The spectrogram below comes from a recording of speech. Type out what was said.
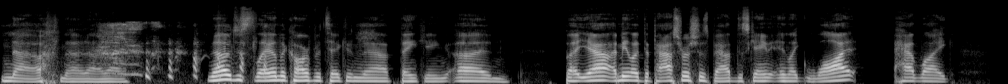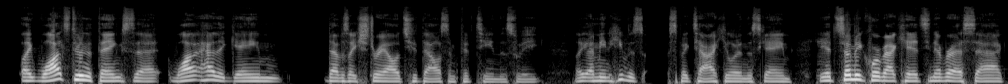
No, no, no, no. no, just lay on the carpet, taking a nap, thinking. Um, but yeah, I mean, like the pass rush was bad this game, and like Watt had like, like Watt's doing the things that Watt had a game that was like straight out of 2015 this week. Like, I mean, he was spectacular in this game. He had so many quarterback hits. He never had a sack.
